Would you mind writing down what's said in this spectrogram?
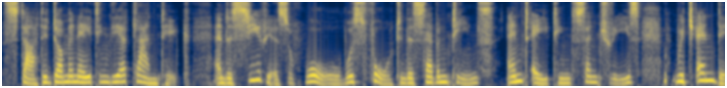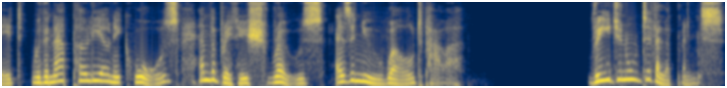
started dominating the Atlantic, and a series of war was fought in the 17th and 18th centuries, which ended with the Napoleonic Wars and the British rose as a new world power. Regional developments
